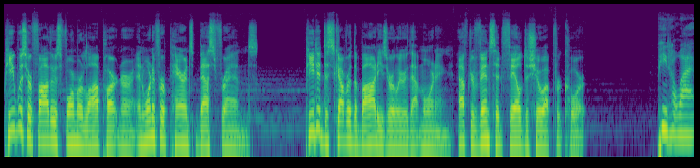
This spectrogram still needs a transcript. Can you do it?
Pete was her father's former law partner and one of her parents' best friends. Pete had discovered the bodies earlier that morning after Vince had failed to show up for court. Pete Halat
